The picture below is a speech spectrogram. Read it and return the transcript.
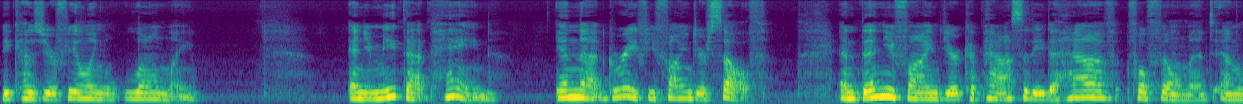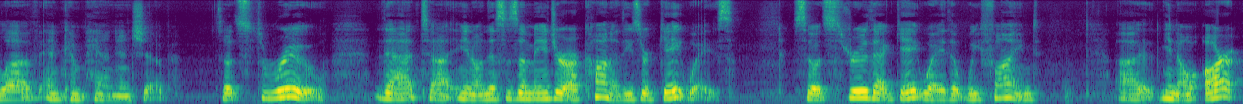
because you're feeling lonely and you meet that pain, in that grief, you find yourself and then you find your capacity to have fulfillment and love and companionship. So it's through that, uh, you know, and this is a major arcana, these are gateways. So it's through that gateway that we find, uh, you know, our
